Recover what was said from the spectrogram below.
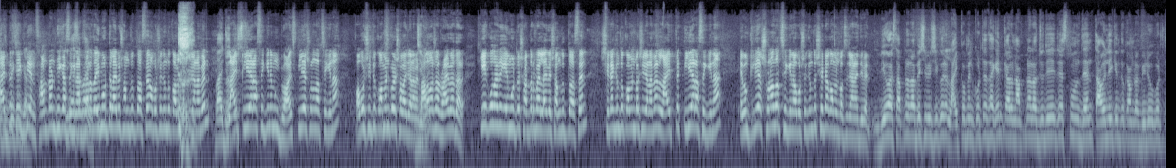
লাইভটা চেক দিন সাউন্ড টাউন ঠিক আছে কিনা? যারা এই মুহূর্তে লাইভে সংযুক্ত আছেন অবশ্যই কিন্তু কমেন্ট করে জানাবেন। লাইভ ক্লিয়ার আছে কিনা এবং ভয়েস ক্লিয়ার শোনা যাচ্ছে কিনা? অবশ্যই একটু কমেন্ট করে সবাই জানাবেন। ভালোবাসার ভাই। ব্রাদার কে কোথা থেকে এই মুহূর্তে সর্দার ভাই লাইভে সংযুক্ত আছেন সেটা কিন্তু কমেন্ট বক্সে জানাবেন লাইভটা ক্লিয়ার আছে কিনা এবং ক্লিয়ার শোনা যাচ্ছে কিনা অবশ্যই কিন্তু সেটা কমেন্ট বক্সে জানিয়ে দিবেন। ভিউয়ার্স আপনারা বেশি বেশি করে লাইক কমেন্ট করতে থাকেন কারণ আপনারা যদি রেসপন্স দেন তাহলেই কিন্তু আমরা ভিডিও করতে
